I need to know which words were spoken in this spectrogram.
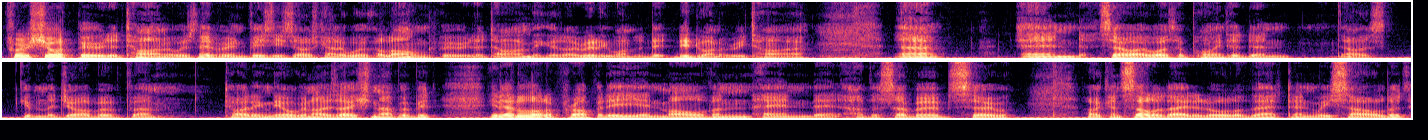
For a short period of time, it was never envisaged I was going to work a long period of time because I really wanted did want to retire. Uh, and so I was appointed, and I was given the job of um, tidying the organisation up a bit. It had a lot of property in Malvern and uh, other suburbs, so I consolidated all of that and we sold it.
